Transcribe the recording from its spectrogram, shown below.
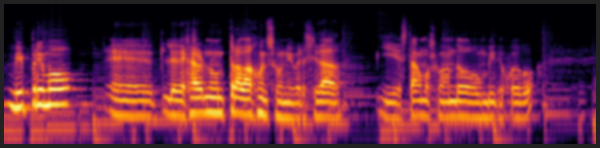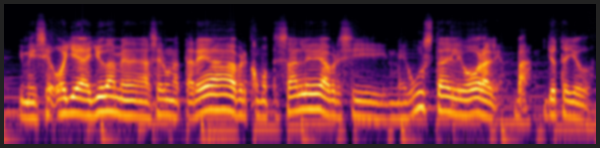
mi primo eh, le dejaron un trabajo en su universidad y estábamos jugando un videojuego y me dice, oye, ayúdame a hacer una tarea, a ver cómo te sale, a ver si me gusta. Y le digo, órale, va, yo te ayudo.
